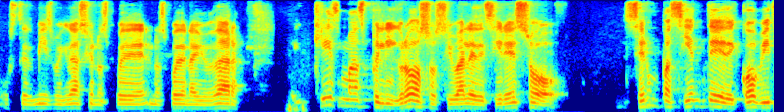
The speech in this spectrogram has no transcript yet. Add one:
usted mismo, Ignacio, nos, puede, nos pueden ayudar. ¿Qué es más peligroso, si vale decir eso, ser un paciente de COVID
